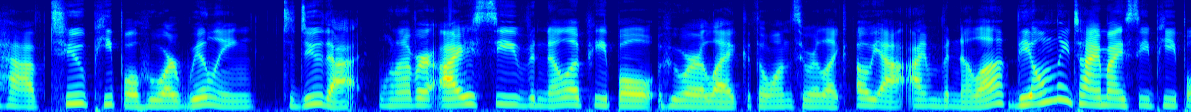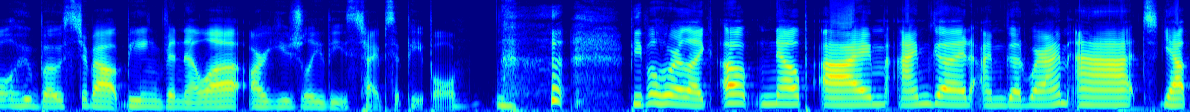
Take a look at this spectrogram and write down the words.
have two people who are willing to do that. Whenever I see vanilla people who are like the ones who are like, oh yeah, I'm vanilla, the only time I see people who boast about being vanilla are usually these types of people. people who are like, "Oh, nope, I'm I'm good. I'm good where I'm at. Yep,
